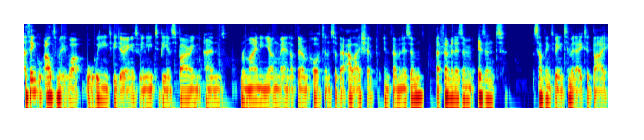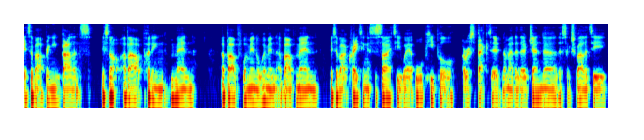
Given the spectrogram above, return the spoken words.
I think ultimately what, what we need to be doing is we need to be inspiring and reminding young men of their importance of their allyship in feminism. That feminism isn't something to be intimidated by, it's about bringing balance. It's not about putting men above women or women above men. It's about creating a society where all people are respected, no matter their gender, their sexuality.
